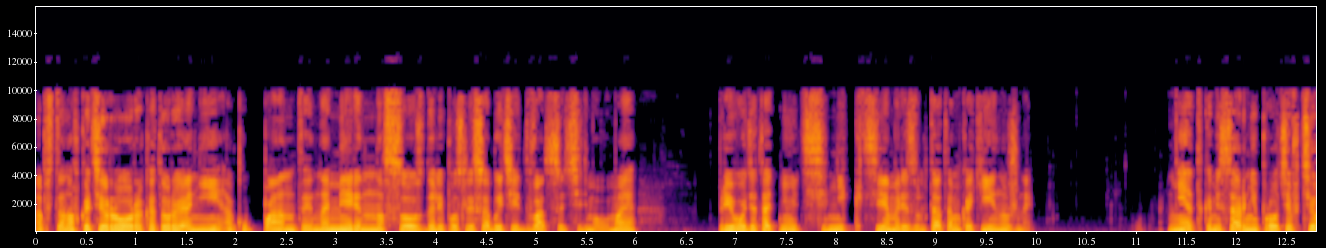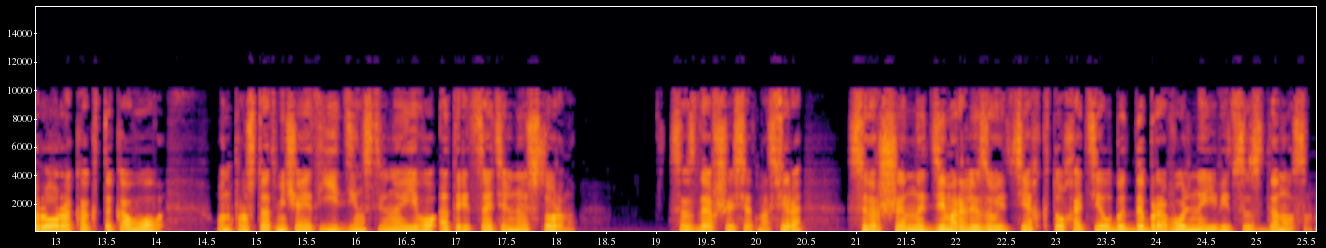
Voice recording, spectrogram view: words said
Обстановка террора, которую они, оккупанты, намеренно создали после событий 27 мая, приводит отнюдь не к тем результатам, какие нужны. Нет, комиссар не против террора как такового. Он просто отмечает единственную его отрицательную сторону. Создавшаяся атмосфера совершенно деморализует тех, кто хотел бы добровольно явиться с доносом.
